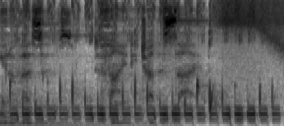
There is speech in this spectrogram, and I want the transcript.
universes to find each other's sides.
